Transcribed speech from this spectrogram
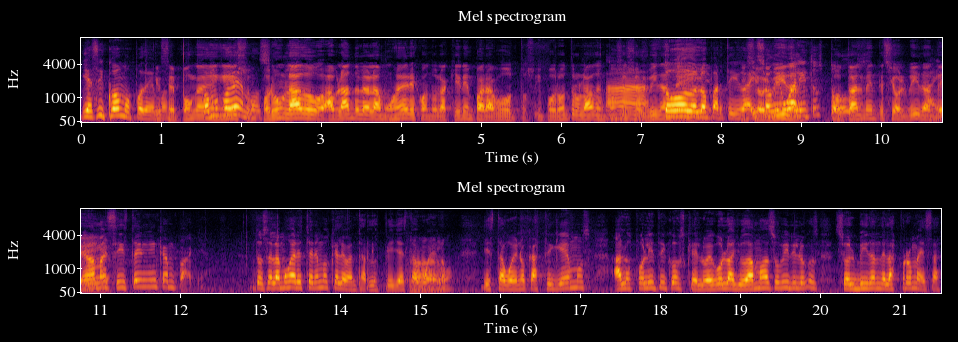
Y así cómo podemos. Que se pongan en eso. Por un lado, hablándole a las mujeres cuando la quieren para votos. Y por otro lado, entonces se ah, olvidan todos de Todos los partidos. Ahí son igualitos todos. Totalmente se olvidan de nada más existen en campaña. Entonces las mujeres tenemos que levantar los pies, ya está bueno y está bueno, castiguemos a los políticos que luego lo ayudamos a subir y luego se olvidan de las promesas,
